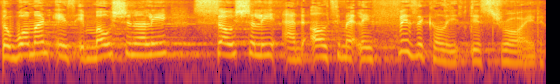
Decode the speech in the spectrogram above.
The woman is emotionally, socially, and ultimately physically destroyed.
